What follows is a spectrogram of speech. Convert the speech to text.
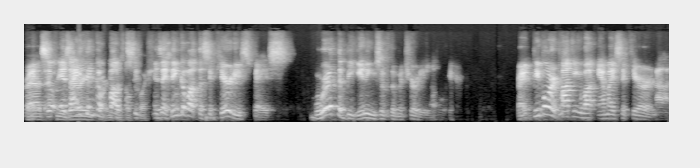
Right. That's so as I think about those se- questions. as I think about the security space, we're at the beginnings of the maturity level here. Right? People are talking about am I secure or not?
